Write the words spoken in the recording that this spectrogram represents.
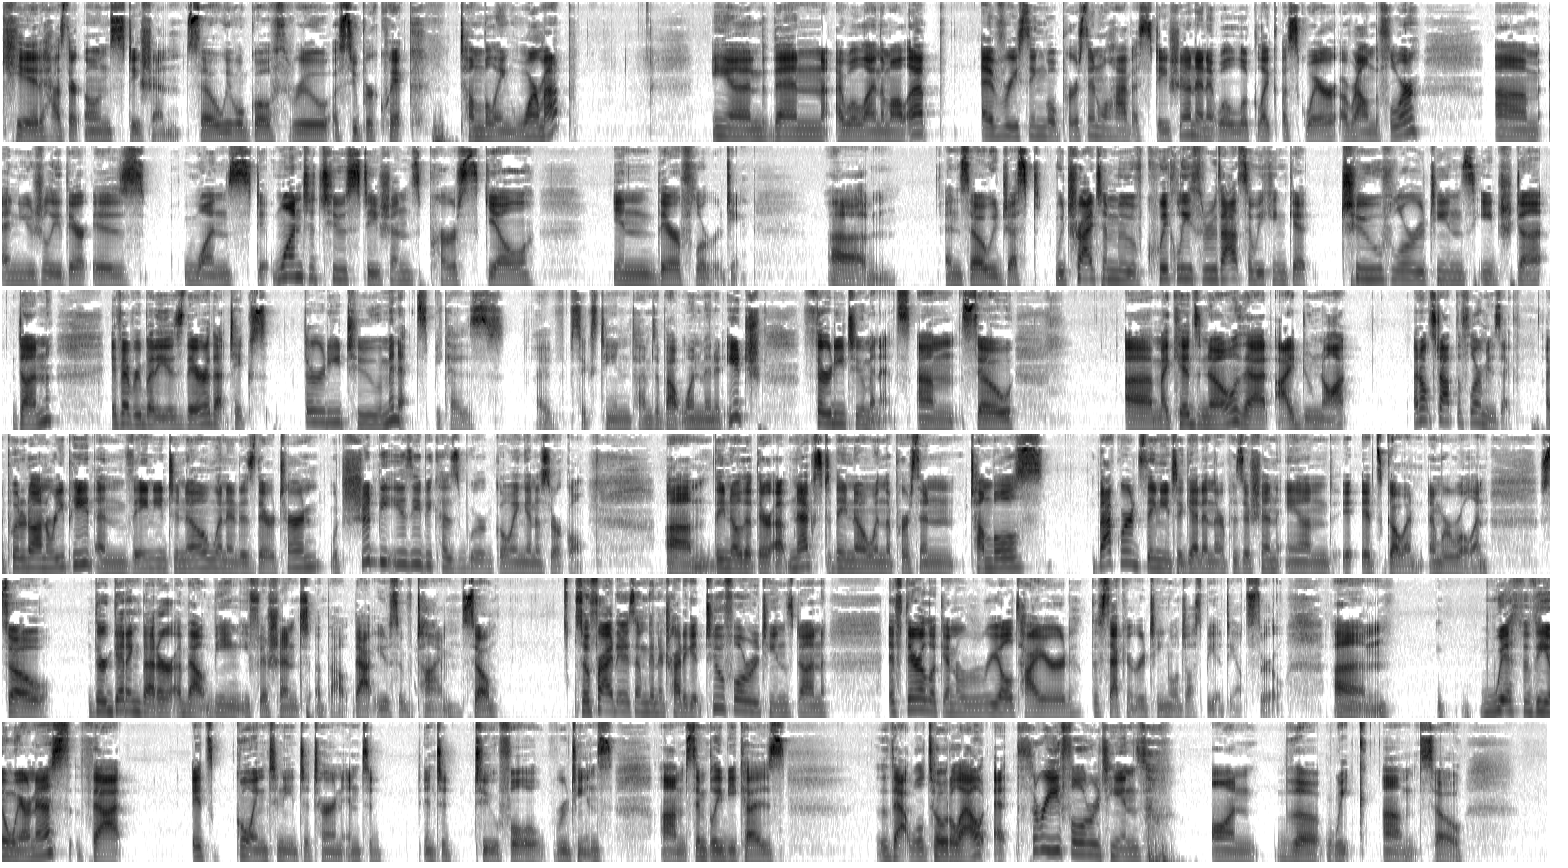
kid has their own station. So we will go through a super quick tumbling warm up. And then I will line them all up. Every single person will have a station and it will look like a square around the floor. Um, and usually there is one sta- one to two stations per skill in their floor routine. Um, and so we just we try to move quickly through that so we can get two floor routines each do- done. If everybody is there, that takes 32 minutes because I have 16 times about one minute each, 32 minutes. Um, so uh, my kids know that I do not I don't stop the floor music. I put it on repeat and they need to know when it is their turn, which should be easy because we're going in a circle. Um, they know that they're up next. They know when the person tumbles backwards, they need to get in their position and it, it's going and we're rolling. So they're getting better about being efficient about that use of time. So, so Fridays, I'm going to try to get two full routines done if they're looking real tired, the second routine will just be a dance through. Um, with the awareness that it's going to need to turn into into two full routines, um, simply because that will total out at three full routines on the week. Um, so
